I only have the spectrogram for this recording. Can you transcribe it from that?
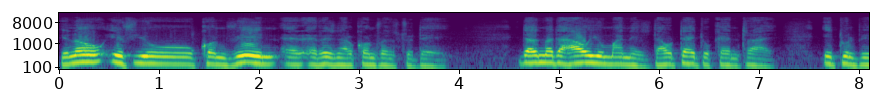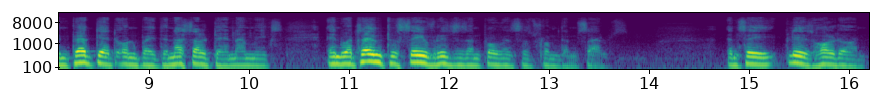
You know, if you convene a, a regional conference today, it doesn't matter how you manage, how tight you can try, it will be impacted on by the national dynamics. And we're trying to save regions and provinces from themselves and say, please hold on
